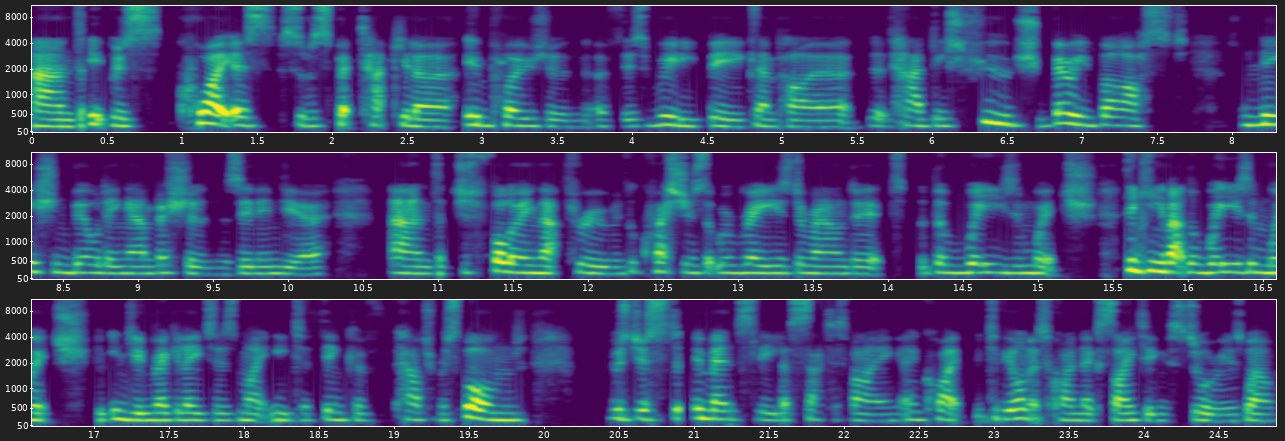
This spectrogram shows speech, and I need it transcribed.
And it was quite a sort of spectacular implosion of this really big empire that had these huge, very vast nation building ambitions in India. And just following that through and the questions that were raised around it, the ways in which, thinking about the ways in which Indian regulators might need to think of how to respond, was just immensely satisfying and quite, to be honest, quite an exciting story as well.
